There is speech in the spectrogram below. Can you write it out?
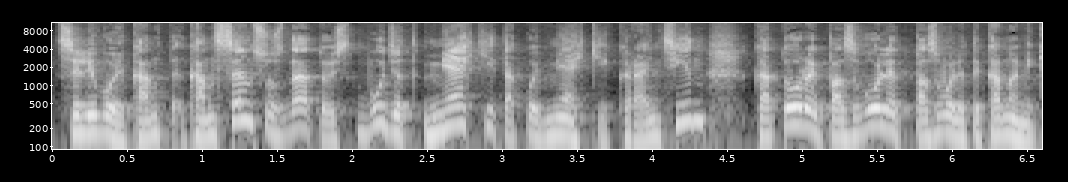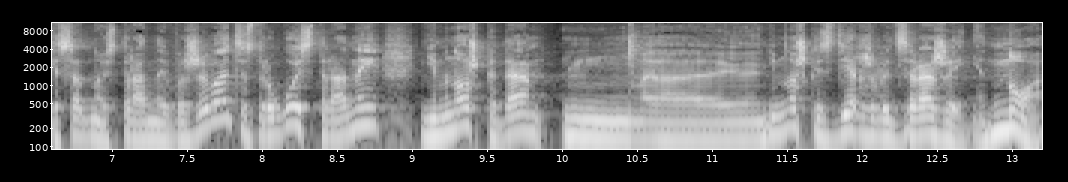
целевой кон- консенсус, да, то есть будет мягкий, такой мягкий карантин, который позволит, позволит экономике, с одной стороны, выживать, а с другой стороны, немножко, да, э, немножко сдерживать заражение. Но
